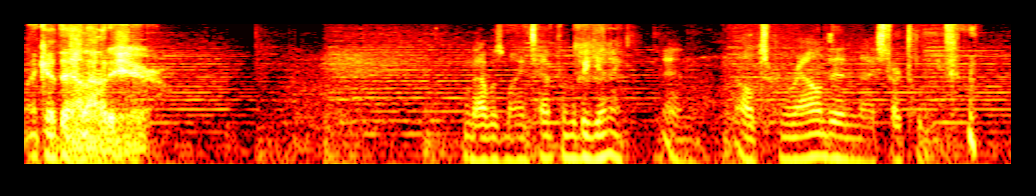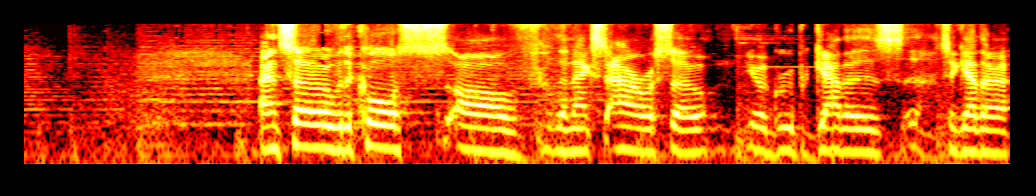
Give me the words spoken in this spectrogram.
Now get the hell out of here. And that was my intent from the beginning. And I'll turn around and I start to leave. And so, over the course of the next hour or so, your group gathers uh, together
